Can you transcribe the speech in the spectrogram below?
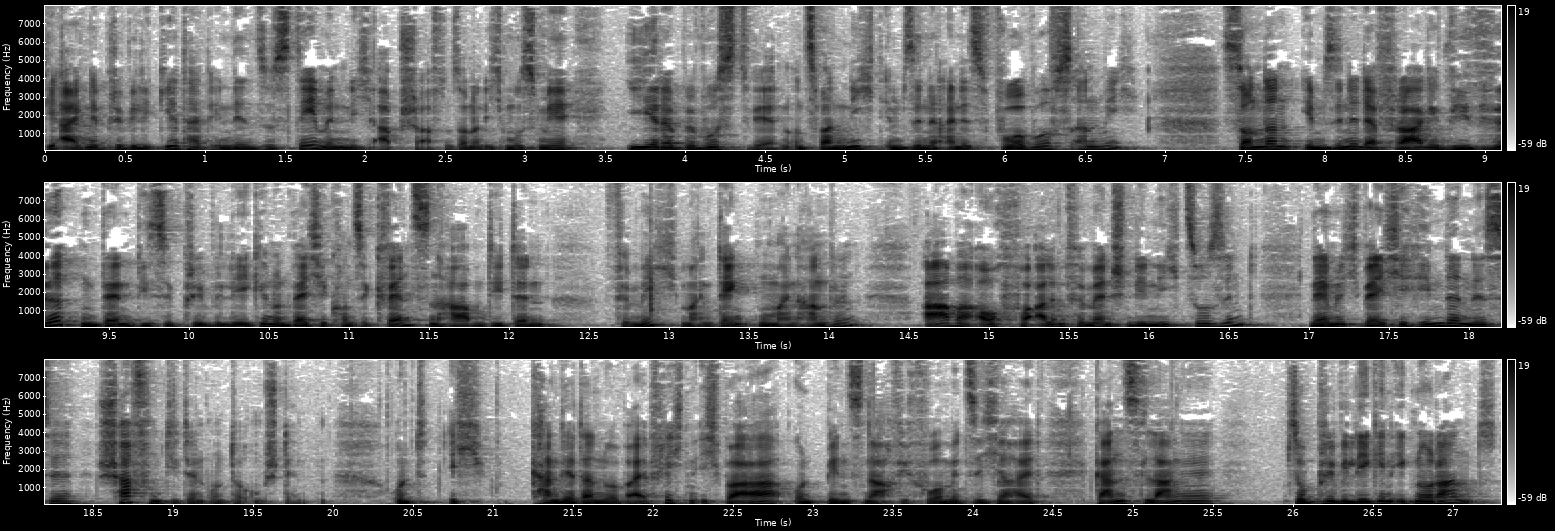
die eigene Privilegiertheit in den Systemen nicht abschaffen, sondern ich muss mir ihrer bewusst werden. Und zwar nicht im Sinne eines Vorwurfs an mich, sondern im Sinne der Frage, wie wirken denn diese Privilegien und welche Konsequenzen haben die denn für mich, mein Denken, mein Handeln? Aber auch vor allem für Menschen, die nicht so sind, nämlich welche Hindernisse schaffen die denn unter Umständen? Und ich kann dir da nur beipflichten, ich war und bin es nach wie vor mit Sicherheit ganz lange so Privilegien ignorant,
